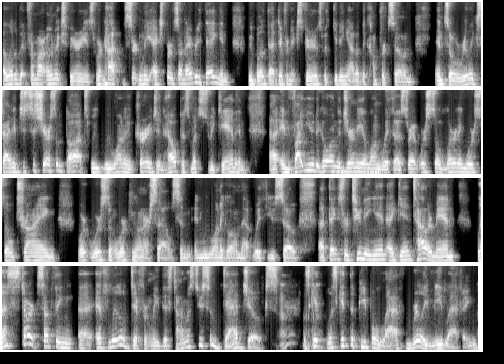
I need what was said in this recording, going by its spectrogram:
a little bit from our own experience. We're not certainly experts on everything, and we both had different experience with getting out of the comfort zone. And so we're really excited just to share some thoughts. We, we want to encourage and help as much as we can and uh, invite you to go on the journey along with us, right? We're still learning, we're still trying, we're, we're still working on ourselves, and, and we want to go on that with you. So uh, thanks for tuning in again. Tyler, man, let's start something uh, a little differently this time. Let's do some dad jokes. Let's get let's get the people laugh, really me laughing,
